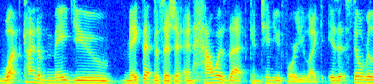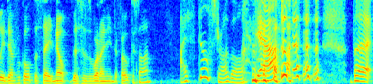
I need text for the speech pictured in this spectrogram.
What kind of made you make that decision, and how has that continued for you? Like, is it still really difficult to say no? This is what I need to focus on. I still struggle. Yeah. but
